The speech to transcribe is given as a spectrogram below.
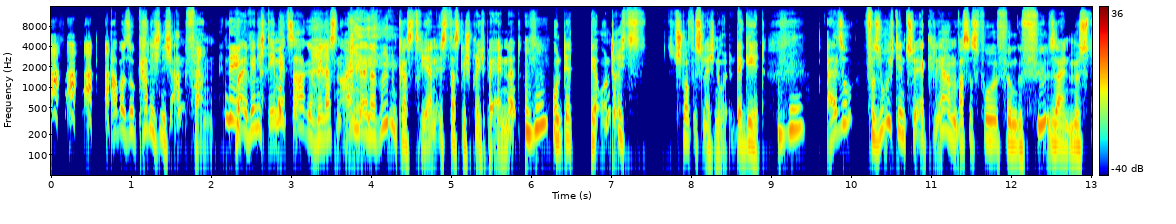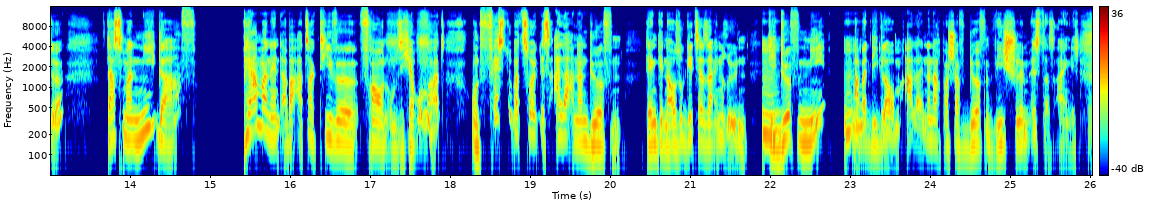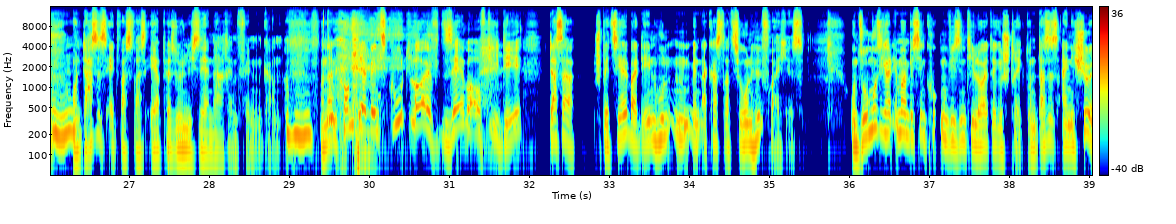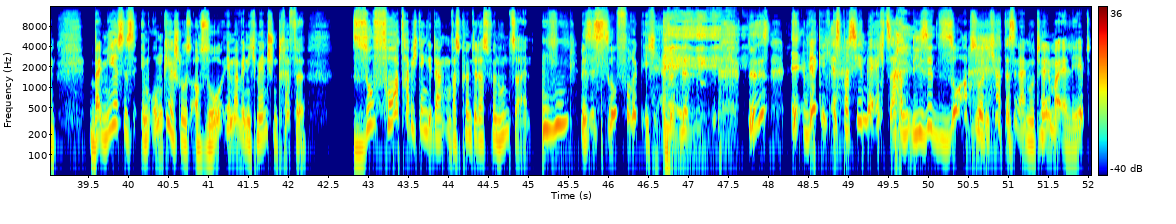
aber so kann ich nicht anfangen. Nee. Weil wenn ich dem jetzt sage, wir lassen einen deiner Rüden kastrieren, ist das Gespräch beendet mhm. und der, der Unterrichtsstoff ist gleich null, der geht. Mhm. Also versuche ich dem zu erklären, was es wohl für ein Gefühl sein müsste, dass man nie darf, permanent aber attraktive Frauen um sich herum hat und fest überzeugt ist, alle anderen dürfen. Denn genauso geht's ja seinen Rüden. Mhm. Die dürfen nie, mhm. aber die glauben, alle in der Nachbarschaft dürfen. Wie schlimm ist das eigentlich? Mhm. Und das ist etwas, was er persönlich sehr nachempfinden kann. Mhm. Und dann kommt er, wenn's gut läuft, selber auf die Idee, dass er speziell bei den Hunden mit einer Kastration hilfreich ist. Und so muss ich halt immer ein bisschen gucken, wie sind die Leute gestrickt. Und das ist eigentlich schön. Bei mir ist es im Umkehrschluss auch so, immer wenn ich Menschen treffe, sofort habe ich den Gedanken, was könnte das für ein Hund sein? Mhm. Das ist so verrückt. Ich, also, das, das ist äh, wirklich, es passieren mir echt Sachen, die sind so absurd. Ich hatte das in einem Hotel mal erlebt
